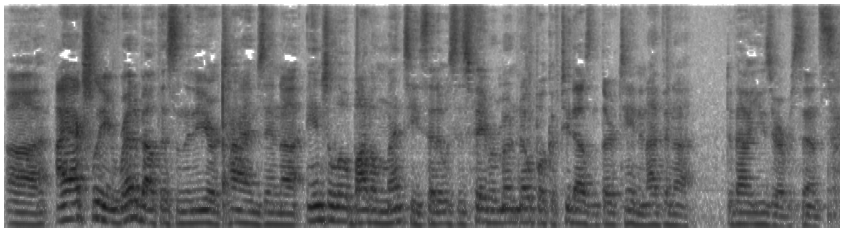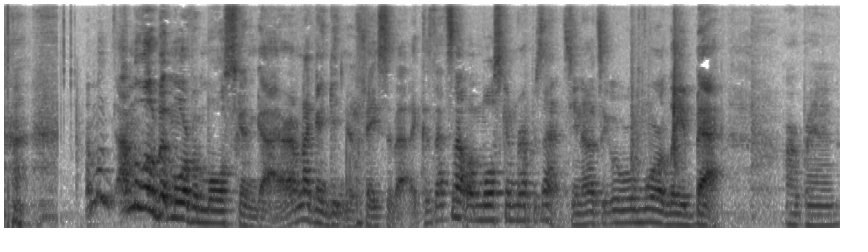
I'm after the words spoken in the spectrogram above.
Uh, I actually read about this in the New York Times, and uh, Angelo Badalamenti said it was his favorite notebook of 2013, and I've been a devout user ever since. I'm a little bit more of a Moleskine guy. Right? I'm not gonna get in your face about it because that's not what Moleskine represents. You know, it's like we're more laid back. All right, Brandon,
